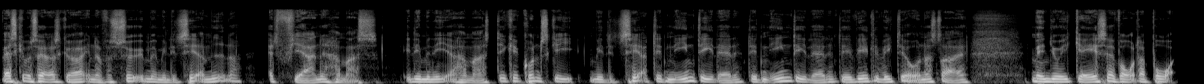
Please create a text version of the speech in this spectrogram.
Hvad skal man så ellers gøre, end at forsøge med militære midler at fjerne Hamas? eliminere Hamas. Det kan kun ske militært. Det er den ene del af det. Det er den ene del af det. Det er virkelig vigtigt at understrege. Men jo i Gaza, hvor der bor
